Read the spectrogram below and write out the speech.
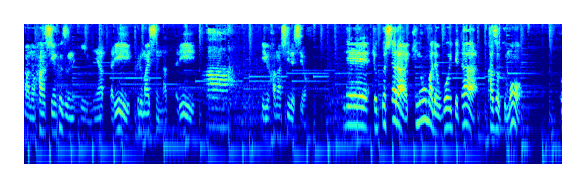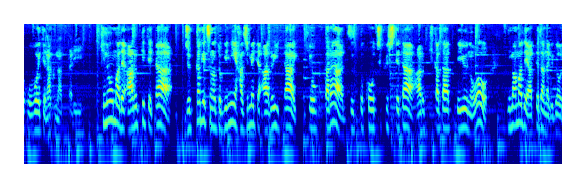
あの、半身不随になったり、車椅子になったりあっていう話ですよ。で、ひょっとしたら昨日まで覚えてた家族も覚えてなくなったり、昨日まで歩けてた10ヶ月の時に初めて歩いた記憶からずっと構築してた歩き方っていうのを今までやってたんだけど、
